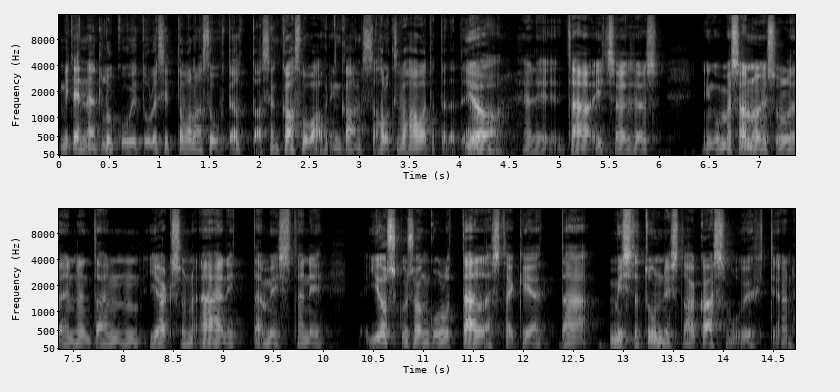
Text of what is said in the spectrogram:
miten näitä lukuja tulisi tavallaan suhteuttaa sen kasvuvauhdin kanssa? Haluatko vähän avata tätä teemaa? Joo, eli tämä itse asiassa, niin kuin mä sanoin sulle ennen tämän jakson äänittämistä, niin joskus on kuullut tällaistakin, että mistä tunnistaa kasvuyhtiön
